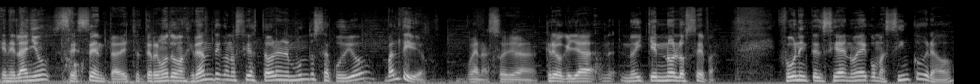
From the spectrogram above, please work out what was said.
En el año 60, de hecho, el terremoto más grande conocido hasta ahora en el mundo sacudió Valdivia. Bueno, eso ya creo que ya no hay quien no lo sepa. Fue una intensidad de 9,5 grados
